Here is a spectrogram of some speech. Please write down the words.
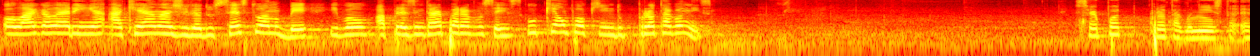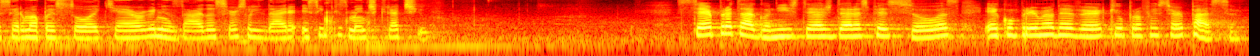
Olá, galerinha. Aqui é a Ana Júlia do sexto ano B e vou apresentar para vocês o que é um pouquinho do protagonismo. Ser protagonista é ser uma pessoa que é organizada, ser solidária e simplesmente criativo. Ser protagonista é ajudar as pessoas e cumprir meu dever que o professor passa.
